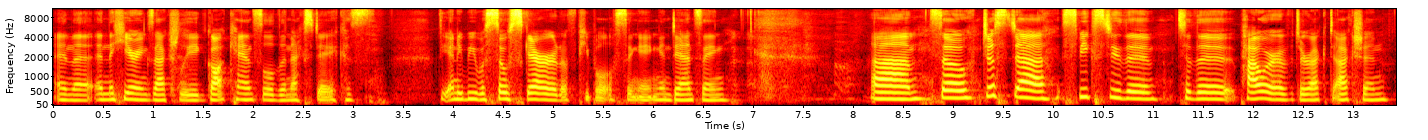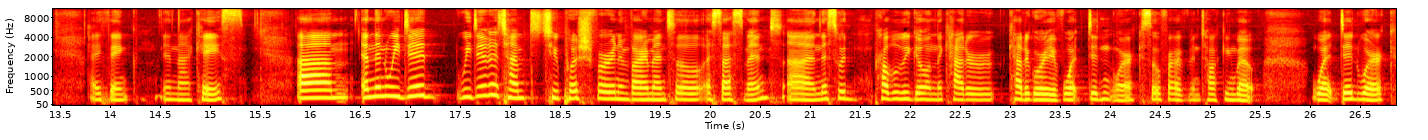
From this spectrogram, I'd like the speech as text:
and the and the hearings actually got canceled the next day because the NEB was so scared of people singing and dancing. Um, so just uh, speaks to the to the power of direct action, I think, in that case. Um, and then we did we did attempt to push for an environmental assessment, uh, and this would probably go in the category of what didn't work. So far, I've been talking about what did work.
